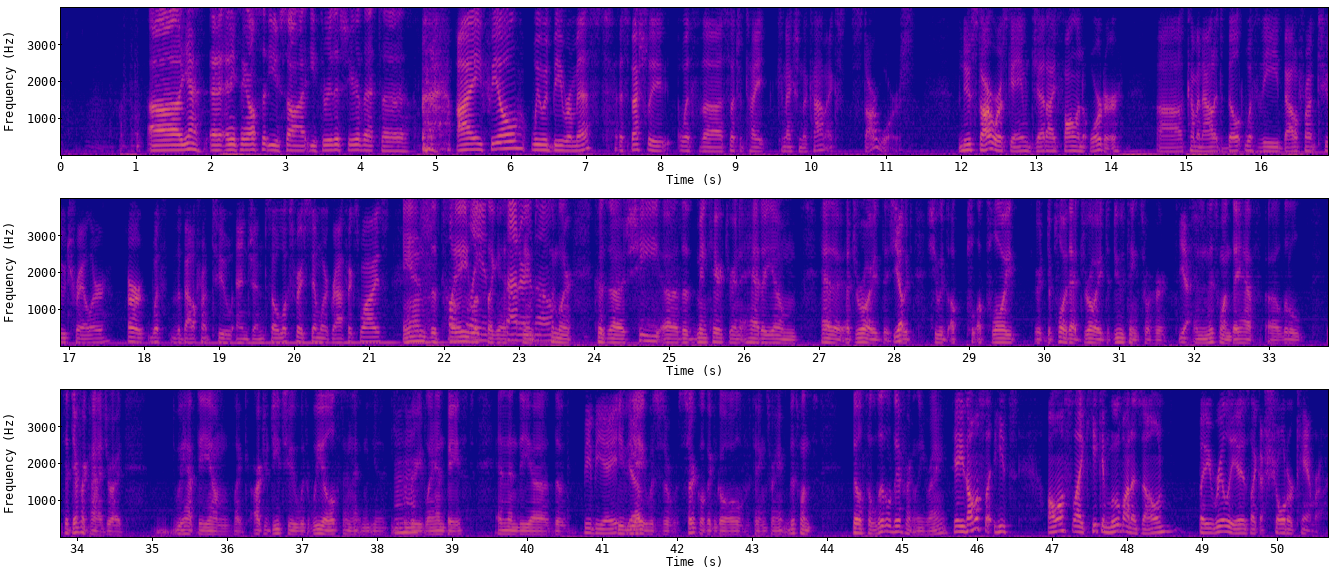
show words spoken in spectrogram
Uh, yeah. a- Anything else that you saw at E3 this year that uh, I feel we would be remiss, especially with uh, such a tight connection to comics. Star Wars, new Star Wars game, Jedi Fallen Order, uh, coming out. It's built with the Battlefront 2 trailer, or with the Battlefront 2 engine, so it looks very similar graphics wise. And the play Hopefully looks like it's it seems though. similar because uh, she, uh, the main character in it, had a um had a, a droid that she Yep. would she would appl- deploy or deploy that droid to do things for her. Yes. And in this one, they have a little. It's a different kind of droid. We have the um like R two D two with wheels, and, and you know, he's Mhm. very land based. And then the uh, the BB-8. BB yep. eight, which is a circle that can go over things, right? This one's built a little differently, right? Yeah, he's almost like he's almost like he can move on his own, but he really is like a shoulder camera.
